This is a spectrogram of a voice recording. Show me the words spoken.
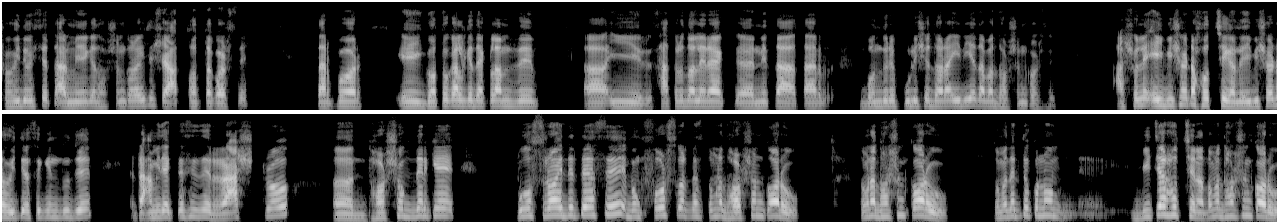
শহীদ হয়েছে তার মেয়েকে ধর্ষণ করা হয়েছে সে আত্মহত্যা করছে। তারপর এই গতকালকে দেখলাম যে ইর ছাত্রদলের এক নেতা তার বন্ধুরে পুলিশে ধরাই দিয়ে তারপর ধর্ষণ করছে। আসলে এই বিষয়টা হচ্ছে কেন? এই বিষয়টা হইতেছে কিন্তু যে, এটা আমি দেখতেছি যে রাষ্ট্র ধর্ষকদেরকে প্রশ্রয় দিতে আছে এবং ফোর্স করতেছে তোমরা ধর্ষণ করো। তোমরা ধর্ষণ করো। তোমাদের তো কোনো বিচার হচ্ছে না। তোমরা ধর্ষণ করো।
